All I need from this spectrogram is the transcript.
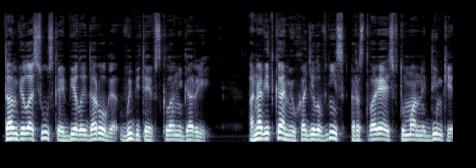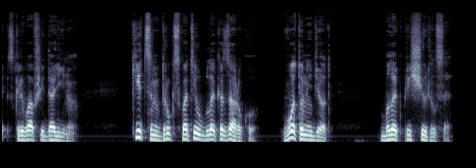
Там велась узкая белая дорога, выбитая в склоне горы. Она витками уходила вниз, растворяясь в туманной дымке, скрывавшей долину. Китсон вдруг схватил Блэка за руку. «Вот он идет!» Блэк прищурился.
